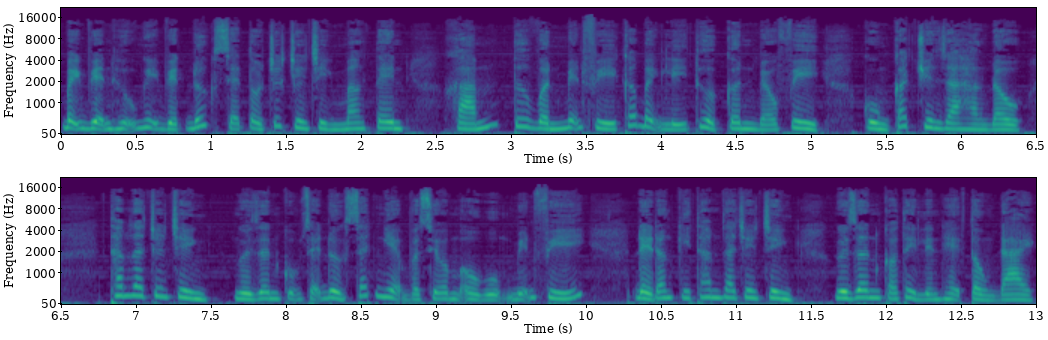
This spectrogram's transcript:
Bệnh viện Hữu nghị Việt Đức sẽ tổ chức chương trình mang tên Khám tư vấn miễn phí các bệnh lý thừa cân béo phì cùng các chuyên gia hàng đầu. Tham gia chương trình, người dân cũng sẽ được xét nghiệm và siêu âm ổ bụng miễn phí. Để đăng ký tham gia chương trình, người dân có thể liên hệ tổng đài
